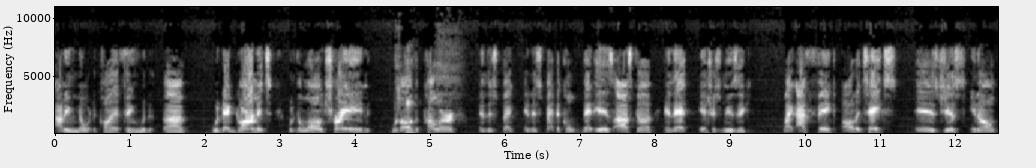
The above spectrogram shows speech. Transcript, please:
I don't even know what to call that thing with uh with that garment with the long train with all the color and the spec and the spectacle that is Asuka and that interest music. Like I think all it takes is just you know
